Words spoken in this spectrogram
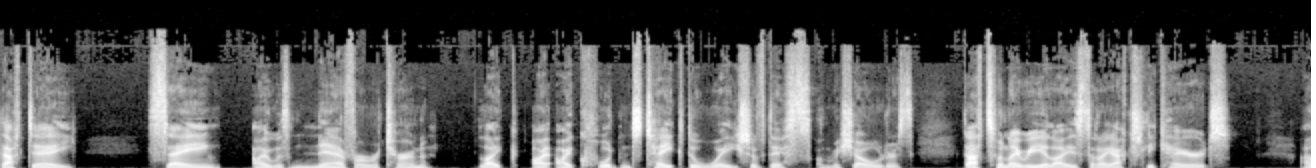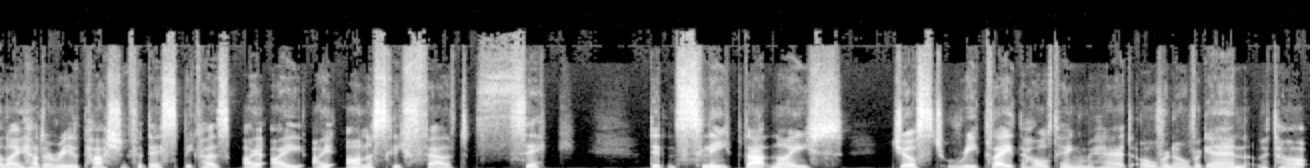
that day saying I was never returning like I, I couldn't take the weight of this on my shoulders. That's when I realized that I actually cared and I had a real passion for this because I, I, I honestly felt sick. Didn't sleep that night, just replayed the whole thing in my head over and over again. And I thought,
